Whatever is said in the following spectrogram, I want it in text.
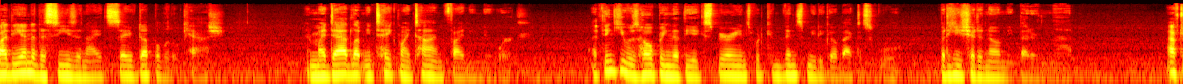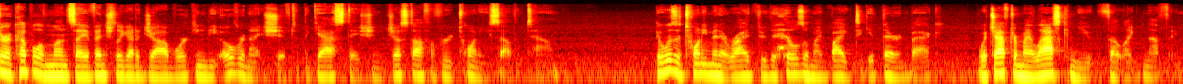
By the end of the season, I had saved up a little cash, and my dad let me take my time finding new work. I think he was hoping that the experience would convince me to go back to school, but he should have known me better than that. After a couple of months, I eventually got a job working the overnight shift at the gas station just off of Route 20 south of town. It was a 20 minute ride through the hills on my bike to get there and back, which after my last commute felt like nothing.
